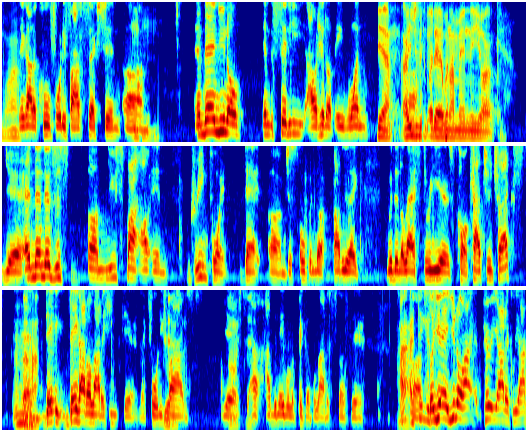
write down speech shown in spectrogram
Wow. They got a cool 45 section. Um, And then, you know, in the city, I would hit up A1. yeah. I usually go there when I'm in New York. Yeah. And then there's this um, new spot out in Greenpoint that um, just opened up probably like within the last three years called Capture Tracks. Mhm. Uh-huh. They they got a lot of heat there, like 45s. Yeah. Oh, so I, I've been able to pick up a lot of stuff there. I, I Um, think so yeah, you know, I, periodically I,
